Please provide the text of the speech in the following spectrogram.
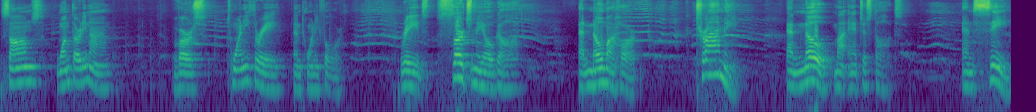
Psalms 139, verse 23 and 24. Reads, Search me, O God, and know my heart. Try me and know my anxious thoughts, and see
